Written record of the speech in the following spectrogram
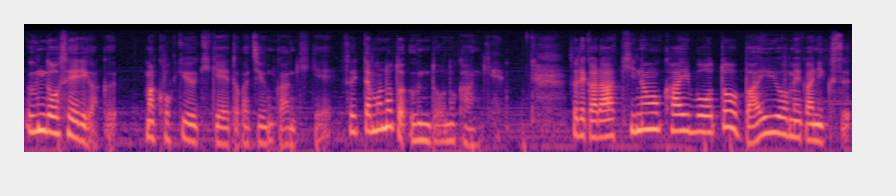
運動生理学、まあ、呼吸器系とか循環器系。そういったものと運動の関係。それから機能解剖とバイオメカニクス、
